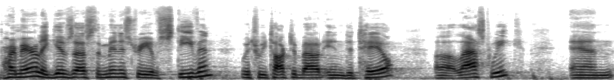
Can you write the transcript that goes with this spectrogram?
primarily gives us the ministry of Stephen, which we talked about in detail uh, last week. And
